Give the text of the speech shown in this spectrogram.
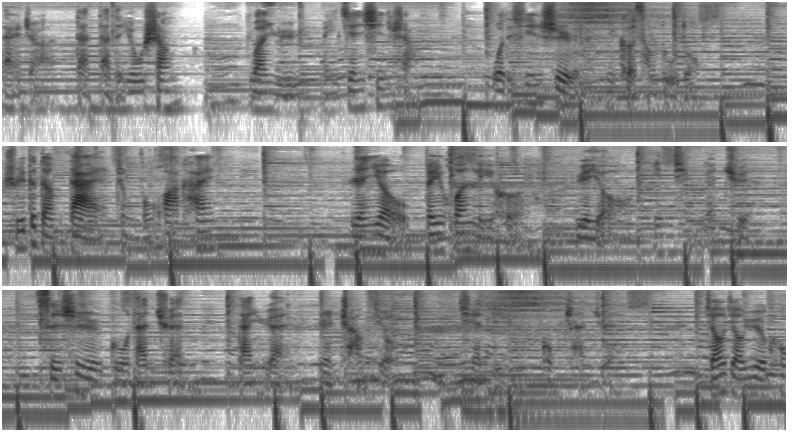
带着淡淡的忧伤，弯于眉间心上。我的心事，你可曾读懂？谁的等待正逢花开？人有悲欢离合，月有阴晴圆缺。此事古难全，但愿人长久，千里共婵娟。皎皎月空，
